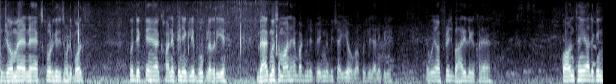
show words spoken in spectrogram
जो मैंने एक्सप्लोर की थी थोड़ी बहुत। तो देखते हैं खाने पीने के लिए भूख लग रही है। बैग में सामान है बट मुझे ट्रेन में भी चाहिए होगा कुछ ले जाने के लिए। तो वो यहाँ फ्रिज बाहर ही लेके खड़े हैं। कौन थे यार, लेकिन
